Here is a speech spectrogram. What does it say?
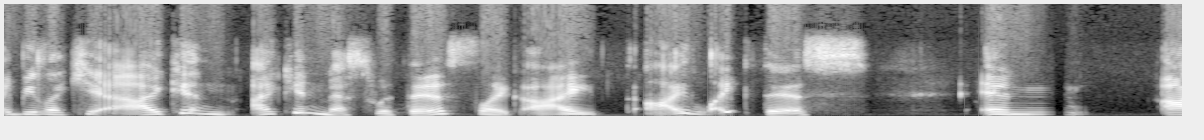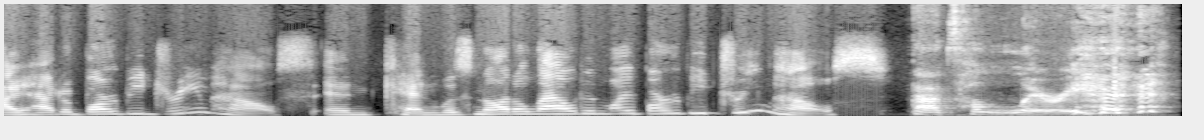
I'd be like yeah i can i can mess with this. Like i i like this. And i had a barbie dream house and ken was not allowed in my barbie dream house. That's hilarious.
